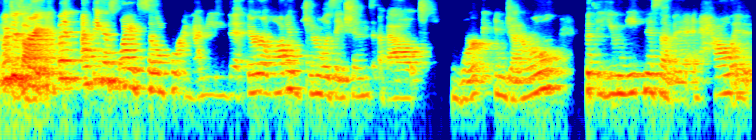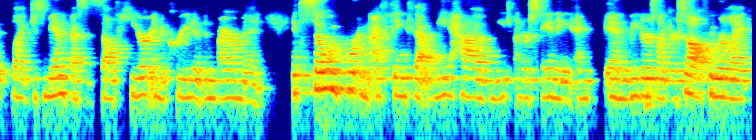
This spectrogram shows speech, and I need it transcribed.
which is great. But I think that's why it's so important. I mean, that there are a lot of generalizations about work in general, but the uniqueness of it and how it like just manifests itself here in a creative environment it's so important i think that we have niche understanding and and leaders like yourself who are like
